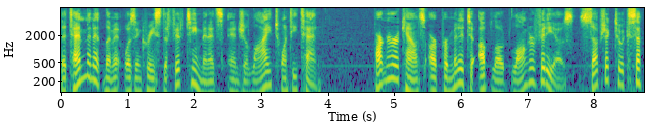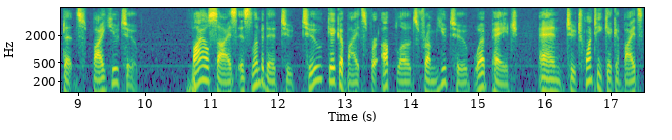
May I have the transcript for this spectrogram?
The 10 minute limit was increased to 15 minutes in July 2010. Partner accounts are permitted to upload longer videos subject to acceptance by YouTube. File size is limited to 2 gigabytes for uploads from YouTube webpage and to 20 gigabytes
